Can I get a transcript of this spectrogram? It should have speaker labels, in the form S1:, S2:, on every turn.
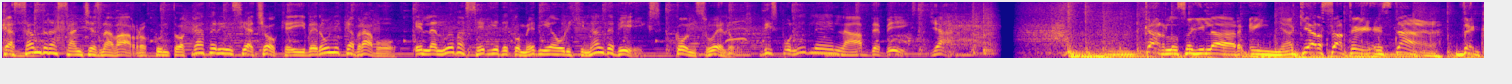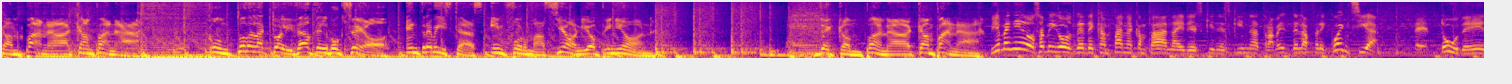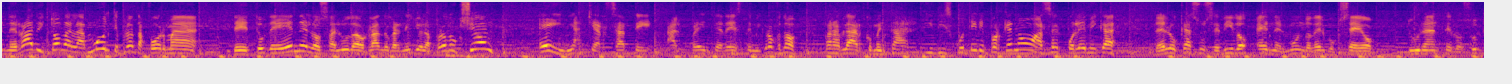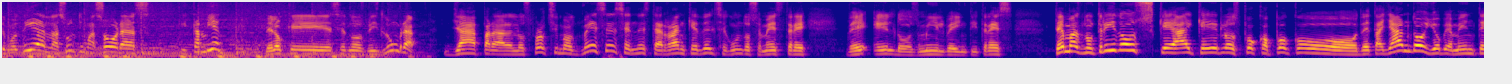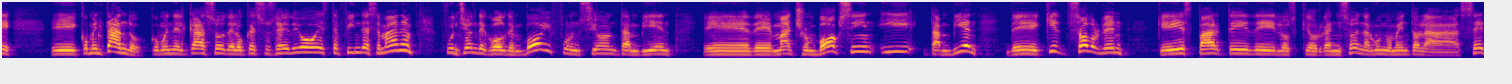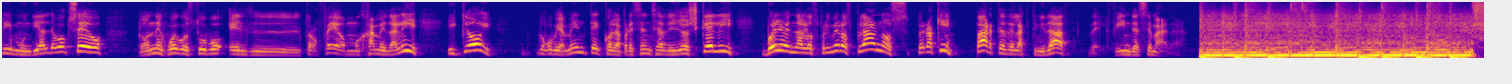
S1: Cassandra Sánchez Navarro junto a Catherine Siachoque y Verónica Bravo en la nueva serie de comedia original de VIX, Consuelo, disponible en la app de VIX ya.
S2: Carlos Aguilar e Iñaki Arzate están de campana a campana. Con toda la actualidad del boxeo, entrevistas, información y opinión. De campana a campana.
S3: Bienvenidos amigos de De Campana a Campana y de Esquina a Esquina a través de la frecuencia de TUDN Radio y toda la multiplataforma de TUDN. Los saluda Orlando Granillo la producción e Iñaki Arzate al frente de este micrófono para hablar, comentar y discutir y por qué no hacer polémica de lo que ha sucedido en el mundo del boxeo durante los últimos días, las últimas horas y también de lo que se nos vislumbra ya para los próximos meses en este arranque del segundo semestre del el 2023. Temas nutridos que hay que irlos poco a poco detallando y obviamente eh, comentando, como en el caso de lo que sucedió este fin de semana, función de Golden Boy, función también eh, de Matchroom Boxing y también de Kid Sutherland que es parte de los que organizó en algún momento la Serie Mundial de Boxeo, donde en juego estuvo el trofeo Muhammad Ali y que hoy, obviamente con la presencia de Josh Kelly, vuelven a los primeros planos, pero aquí parte de la actividad del fin de semana.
